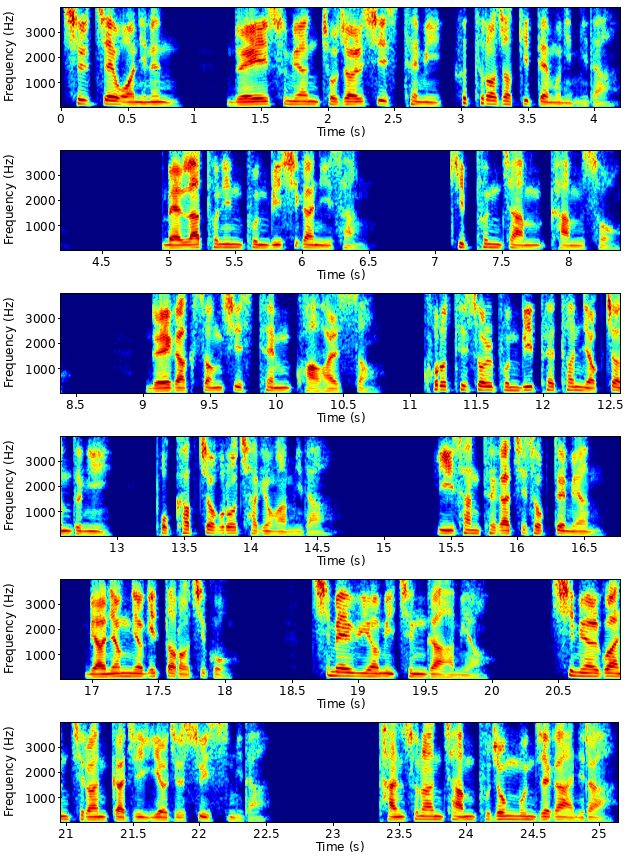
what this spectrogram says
실제 원인은 뇌의 수면 조절 시스템이 흐트러졌기 때문입니다. 멜라토닌 분비 시간 이상, 깊은 잠 감소, 뇌각성 시스템 과활성, 코르티솔 분비 패턴 역전 등이 복합적으로 작용합니다. 이 상태가 지속되면 면역력이 떨어지고 치매 위험이 증가하며 심혈관 질환까지 이어질 수 있습니다. 단순한 잠 부족 문제가 아니라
